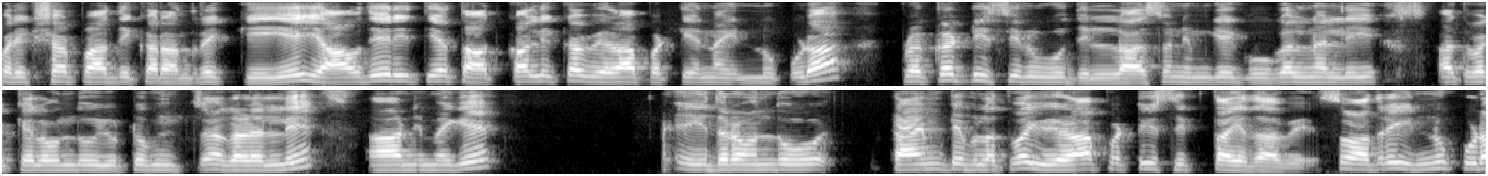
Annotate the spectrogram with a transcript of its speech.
ಪರೀಕ್ಷಾ ಪ್ರಾಧಿಕಾರ ಅಂದ್ರೆ ಕೆ ಎ ಯಾವುದೇ ರೀತಿಯ ತಾತ್ಕಾಲಿಕ ವೇಳಾಪಟ್ಟಿಯನ್ನ ಇನ್ನೂ ಕೂಡ ಪ್ರಕಟಿಸಿರುವುದಿಲ್ಲ. ಸೊ ನಿಮಗೆ ಗೂಗಲ್ನಲ್ಲಿ ಅಥವಾ ಕೆಲವೊಂದು ಯೂಟ್ಯೂಬ್ಗಳಲ್ಲಿ ನಿಮಗೆ ಇದರ ಒಂದು ಟೈಮ್ ಟೇಬಲ್ ಅಥವಾ ವೇಳಾಪಟ್ಟಿ ಸಿಗ್ತಾ ಇದ್ದಾವೆ ಸೊ ಆದರೆ ಇನ್ನೂ ಕೂಡ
